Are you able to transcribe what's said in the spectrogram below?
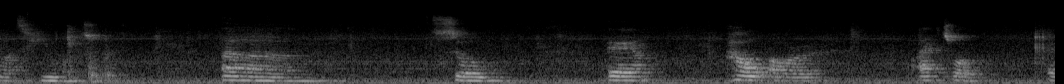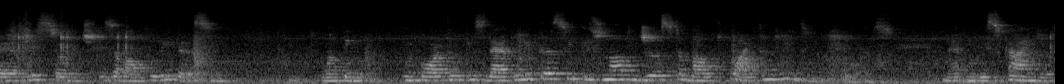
what's human. Um, so, uh, how our actual uh, research is about literacy. One thing important is that literacy is not just about writing and reading, of course. In this kind of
